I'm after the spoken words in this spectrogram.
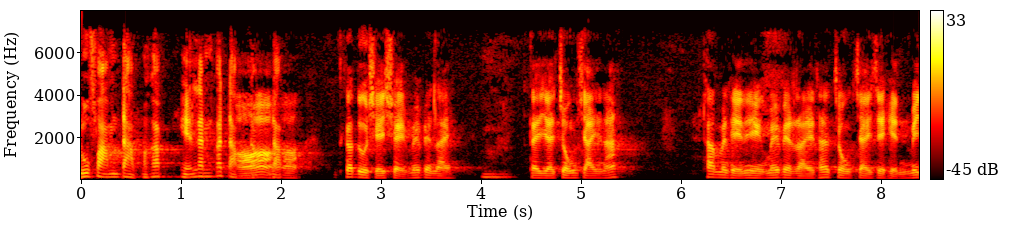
ดูความดับอะครับ เห็นอะไรมันก็ดับอ๋อดับดับอ๋อ ก็ดูเฉยๆไม่เป็นไรมแต่อย่าจงใจนะ ถ้ามันเห็นเองไม่เป็นไร ถ้าจงใจจะเห็นไม่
